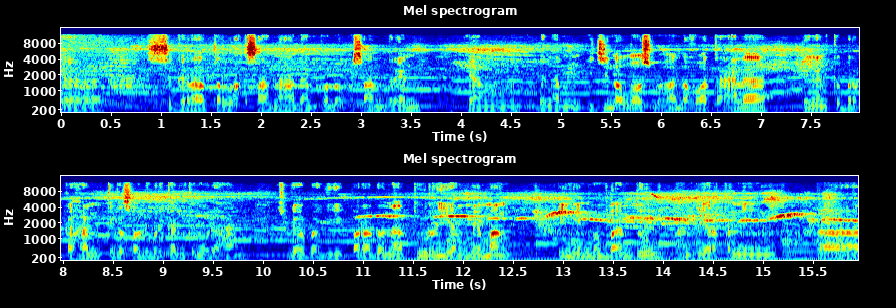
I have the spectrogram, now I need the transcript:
eh, segera terlaksana dan pondok pesantren yang dengan izin Allah Subhanahu wa taala dengan keberkahan kita selalu diberikan kemudahan. Juga bagi para donatur yang memang ingin membantu nanti rekening uh,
